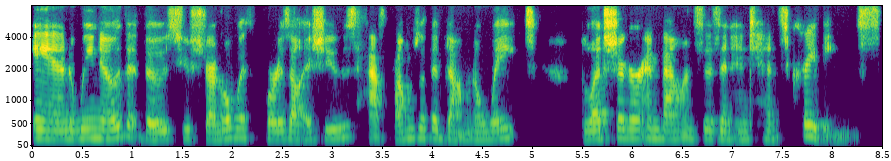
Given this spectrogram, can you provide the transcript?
And we know that those who struggle with cortisol issues have problems with abdominal weight, blood sugar imbalances, and intense cravings.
